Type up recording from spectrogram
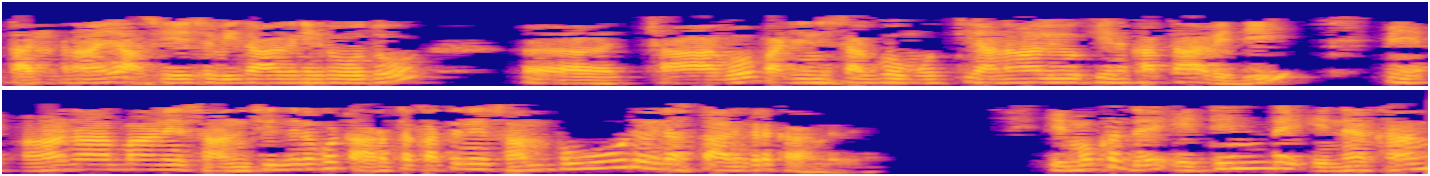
තණ්හාය අශේෂ විරාග නිරෝධෝ ඡාගෝ පටිනිසග්ගෝ මුත්‍ති අනාලයෝ කියන කතාවේදී මේ ආනාපානේ සංසිඳනකොට අර්ථකථනය සම්පූර්ණ වෙනස් තාලයකට කරන්න වෙනවා. ඒ මොකද එතෙන්ද එනකන්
